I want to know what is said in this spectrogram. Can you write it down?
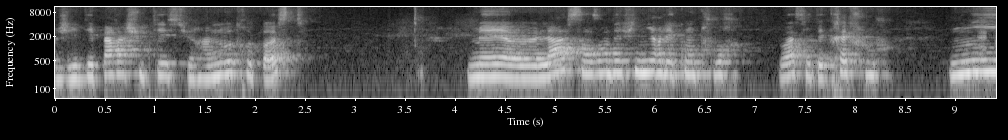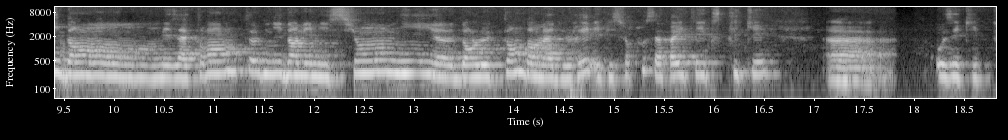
j'ai été parachutée sur un autre poste. Mais euh, là, sans en définir les contours, c'était très flou ni dans mes attentes, ni dans les missions, ni euh, dans le temps, dans la durée. Et puis surtout, ça n'a pas été expliqué euh, aux équipes.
